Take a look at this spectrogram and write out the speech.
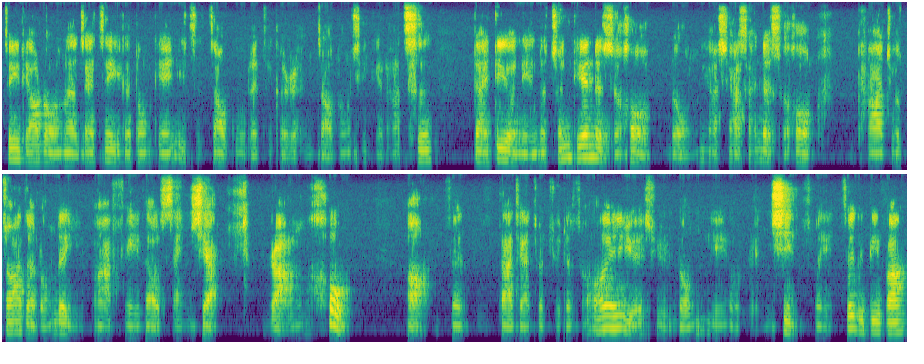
这一条龙呢，在这一个冬天一直照顾着这个人，找东西给他吃。在第二年的春天的时候，龙要下山的时候，他就抓着龙的尾巴飞到山下，然后啊，这。大家就觉得说，哦，也许龙也有人性，所以这个地方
